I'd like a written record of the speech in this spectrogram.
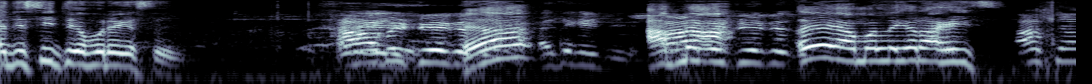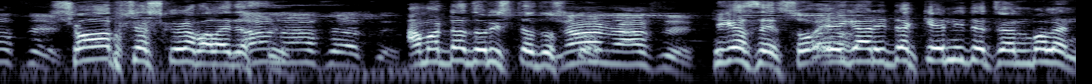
এদিসিতে ভরে গেছে। হ্যাঁ? আমার লেগে রাখিস। সব শেষ করে ভালাই যাচ্ছে আমারটা ধরিস ঠিক আছে? সো এই গাড়িটা কে নিতে চান বলেন?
